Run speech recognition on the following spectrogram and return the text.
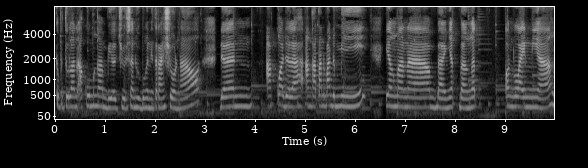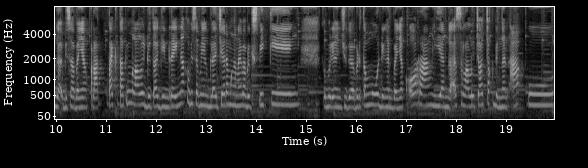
kebetulan aku mengambil jurusan hubungan internasional dan aku adalah angkatan pandemi yang mana banyak banget online-nya nggak bisa banyak praktek tapi melalui duta genre ini aku bisa banyak belajar mengenai public speaking. Kemudian juga bertemu dengan banyak orang yang nggak selalu cocok dengan aku.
